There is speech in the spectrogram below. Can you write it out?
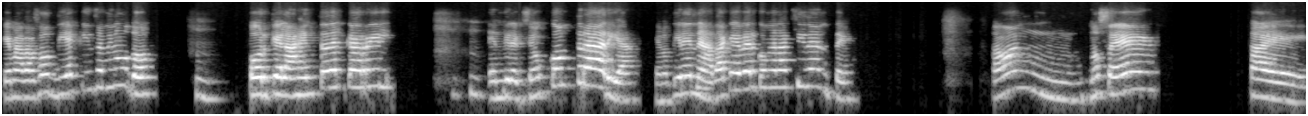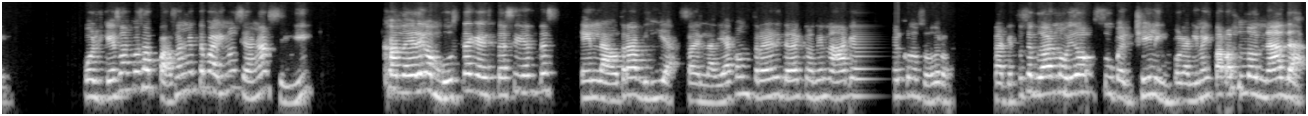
que me atrasó 10, 15 minutos, porque la gente del carril en dirección contraria, que no tiene nada que ver con el accidente, estaban, no sé, eh, ¿por qué esas cosas pasan en este país? No sean así. Cuando yo digo, buste que este accidente es en la otra vía, o sea, en la vía contraria, literal, que no tiene nada que ver con nosotros. Sea, que esto se pudo haber movido súper chilling, porque aquí no está pasando nada.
